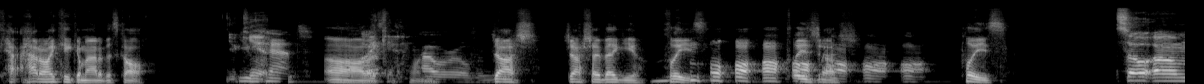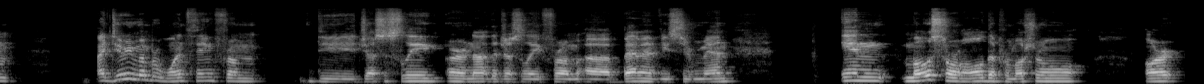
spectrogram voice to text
H- how do I kick him out of this call? You You can't. can't Oh, I that's can't. power over me. Josh, Josh, I beg you, please, Please, Josh. please. So, um, I do remember one thing from the Justice League, or not the Justice League, from uh, Batman v Superman. In most or all the promotional art,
